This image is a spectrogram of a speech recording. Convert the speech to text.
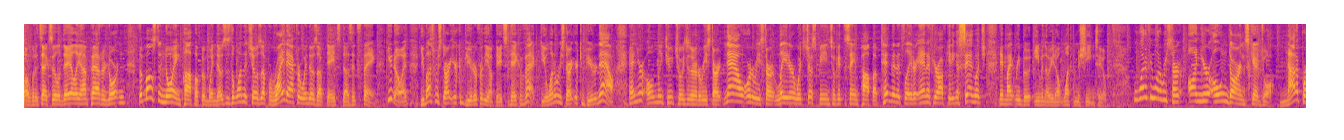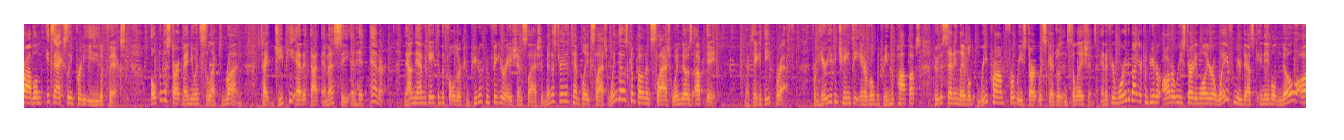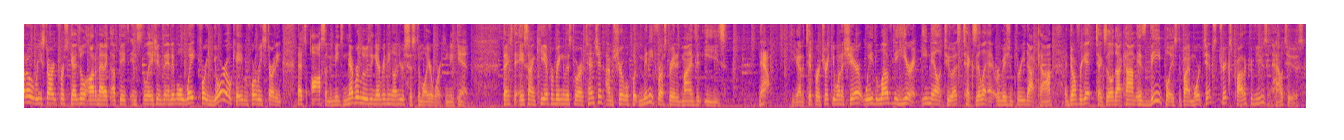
Welcome to Tekzilla Daily. I'm Patrick Norton. The most annoying pop-up in Windows is the one that shows up right after Windows Updates does its thing. You know it. You must restart your computer for the updates to take effect. Do you want to restart your computer now? And your only two choices are to restart now or to restart later, which just means you'll get the same pop-up 10 minutes later, and if you're off getting a sandwich, it might reboot even though you don't want the machine to. What if you want to restart on your own darn schedule? Not a problem. It's actually pretty easy to fix. Open the Start menu and select Run. Type gpedit.msc and hit Enter. Now navigate to the folder Computer Configuration slash Administrative Templates slash Windows Components slash Windows Update. Now take a deep breath. From here, you can change the interval between the pop-ups through the setting labeled Reprompt for Restart with scheduled installations. And if you're worried about your computer auto-restarting while you're away from your desk, enable No Auto Restart for scheduled automatic updates installations, and it will wait for your OK before restarting. That's awesome. It means never losing everything on your system while you're working again. Thanks to Asan Kia for bringing this to our attention. I'm sure it will put many frustrated minds at ease. Now, you got a tip or a trick you want to share? We'd love to hear it. Email it to us, tekzilla at revision3.com. And don't forget, tekzilla.com is the place to find more tips, tricks, product reviews, and how-tos.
